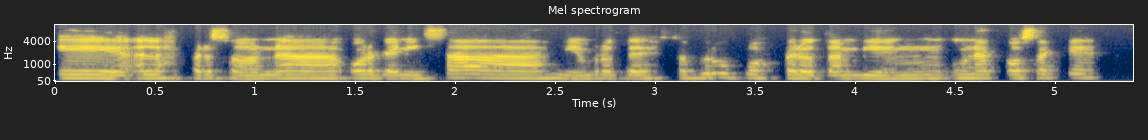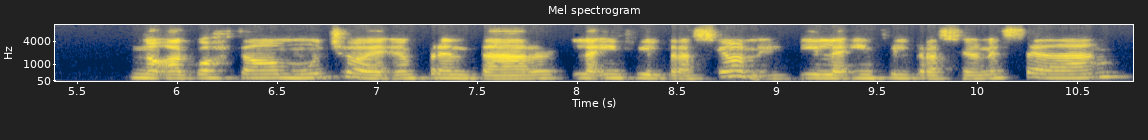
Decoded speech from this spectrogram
eh, a las personas organizadas, miembros de estos grupos, pero también una cosa que nos ha costado mucho enfrentar las infiltraciones y las infiltraciones se dan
